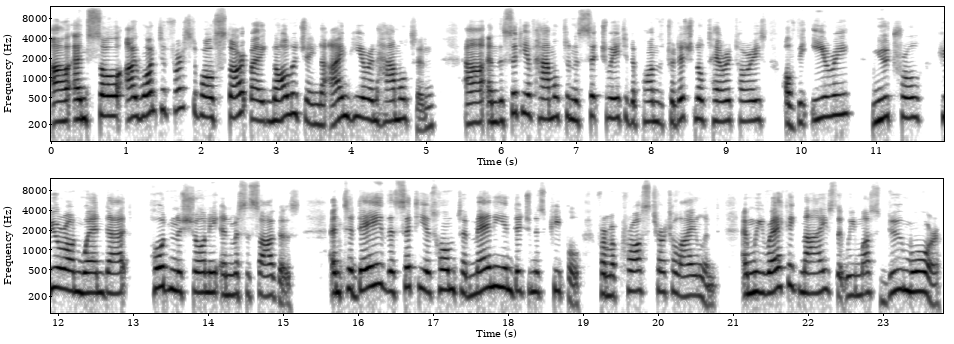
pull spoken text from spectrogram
Uh, and so I want to first of all start by acknowledging that I'm here in Hamilton uh, and the city of Hamilton is situated upon the traditional territories of the Erie, Neutral, Huron-Wendat, Haudenosaunee and Mississaugas. And today the city is home to many indigenous people from across Turtle Island. And we recognize that we must do more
